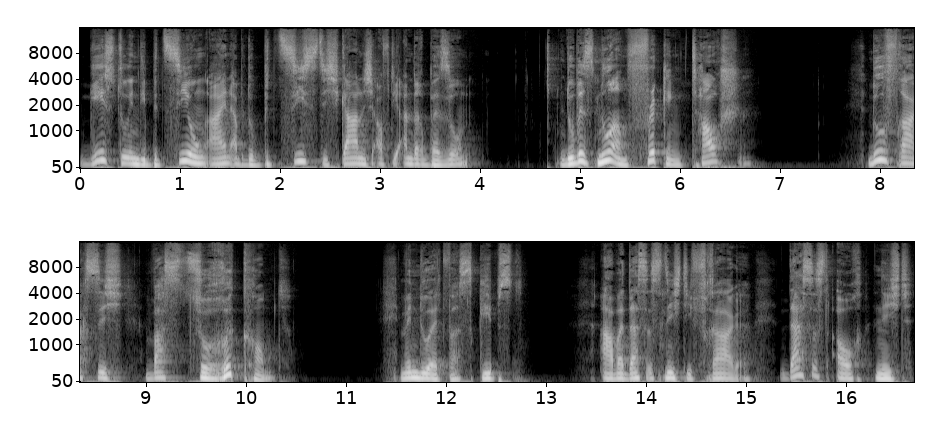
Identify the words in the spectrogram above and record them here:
gehst du in die Beziehung ein, aber du beziehst dich gar nicht auf die andere Person. Du bist nur am freaking Tauschen. Du fragst dich, was zurückkommt, wenn du etwas gibst. Aber das ist nicht die Frage. Das ist auch nicht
